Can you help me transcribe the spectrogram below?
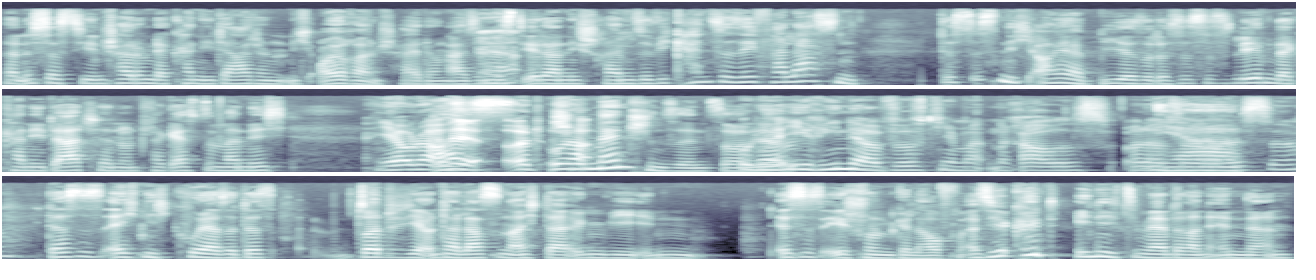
dann ist das die Entscheidung der Kandidatin und nicht eure Entscheidung. Also Ja. müsst ihr dann nicht schreiben, so wie kannst du sie verlassen? Das ist nicht euer Bier, so das ist das Leben der Kandidatin und vergesst immer nicht, Ja, oder, dass halt, es oder, schon Menschen sind. So, oder ne? Irina wirft jemanden raus oder Ja, so, weißt du? das ist echt nicht cool. Also das solltet ihr unterlassen, euch da irgendwie in. Es ist eh schon gelaufen. Also ihr könnt eh nichts mehr dran ändern.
